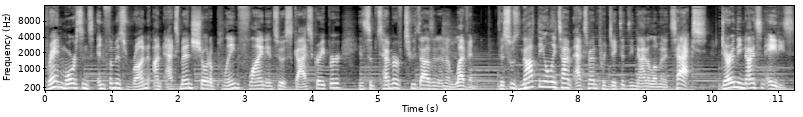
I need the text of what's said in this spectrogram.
Grant Morrison's infamous run on X-Men showed a plane flying into a skyscraper in September of 2011. This was not the only time X-Men predicted the 9-11 attacks. During the 1980s,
